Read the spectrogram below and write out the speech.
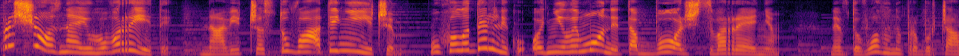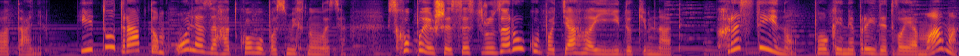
Про що з нею говорити? Навіть частувати нічим. У холодильнику одні лимони та борщ з варенням, невдоволено пробурчала Таня. І тут раптом Оля загадково посміхнулася. Схопивши сестру за руку, потягла її до кімнати. Христино, поки не прийде твоя мама,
